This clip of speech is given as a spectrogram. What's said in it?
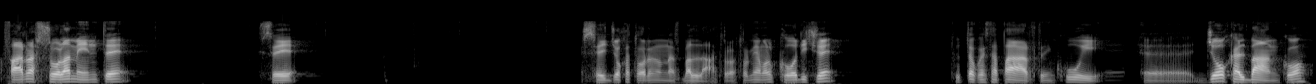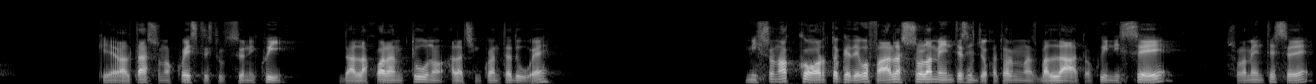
farla solamente se, se, il giocatore non ha sballato. Allora, torniamo al codice, tutta questa parte in cui eh, gioca il banco, che in realtà sono queste istruzioni qui, dalla 41 alla 52, mi sono accorto che devo farla solamente se il giocatore non ha sballato, quindi se, solamente se,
